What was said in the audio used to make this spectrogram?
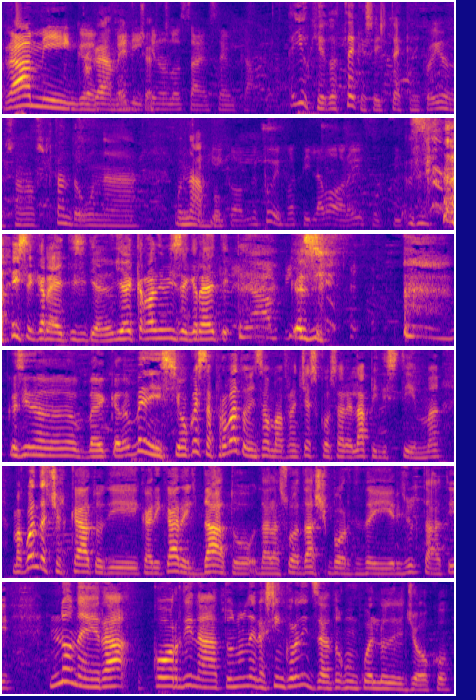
Programming! programming, Vedi certo. che non lo sai, sei un capo. E io chiedo a te che sei il tecnico, io sono soltanto un, Un nabbo. Poi mi fate il lavoro, io sono zitto. I segreti si tiene, gli acronimi segreti. Così. Così non lo beccano. Benissimo, questo ha provato insomma Francesco a usare l'API di Steam, ma quando ha cercato di caricare il dato dalla sua dashboard dei risultati, non era coordinato, non era sincronizzato con quello del gioco.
